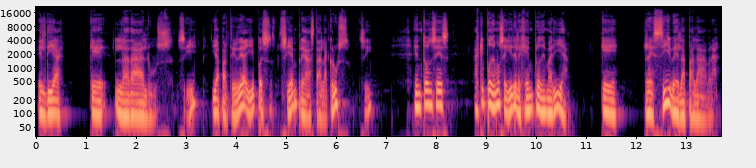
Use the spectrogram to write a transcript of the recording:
el día que la da a luz, ¿sí? Y a partir de ahí, pues siempre hasta la cruz, ¿sí? Entonces, aquí podemos seguir el ejemplo de María, que recibe la palabra,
